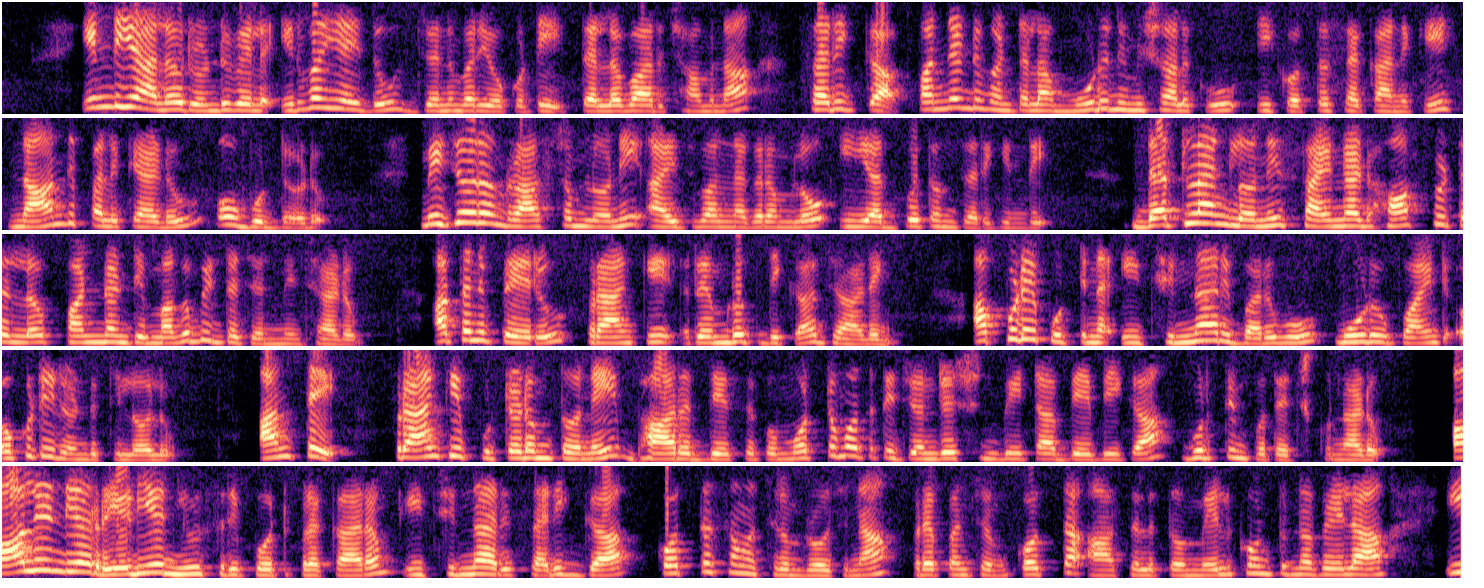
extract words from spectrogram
ఇండియాలో రెండు వేల ఇరవై ఐదు జనవరి ఒకటి తెల్లవారుజామున సరిగ్గా పన్నెండు గంటల మూడు నిమిషాలకు ఈ కొత్త శకానికి నాంది పలికాడు ఓ బుడ్డోడు. మిజోరం రాష్ట్రంలోని ఐజ్వాల్ నగరంలో ఈ అద్భుతం జరిగింది. డట్లాంగ్లోని సైనాడ్ హాస్పిటల్లో పన్నంటి మగబిడ్డ జన్మించాడు. అతని పేరు ఫ్రాంకీ రెమ్రుద్దికా జాడింగ్. అప్పుడే పుట్టిన ఈ చిన్నారి బరువు మూడు పాయింట్ ఒకటి రెండు కిలోలు. అంతే ఫ్రాంకీ పుట్టడంతోనే భారతదేశపు మొట్టమొదటి జనరేషన్ బీటా బేబీగా గుర్తింపు తెచ్చుకున్నాడు. All India Radio news report ప్రకారం ఈ చిన్నారి సరిగ్గా కొత్త సంవత్సరం రోజున ప్రపంచం కొత్త ఆశలతో మేల్కొంటున్న వేళ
